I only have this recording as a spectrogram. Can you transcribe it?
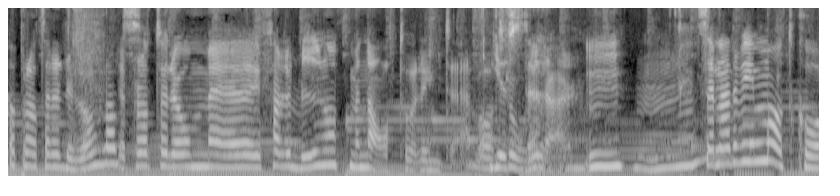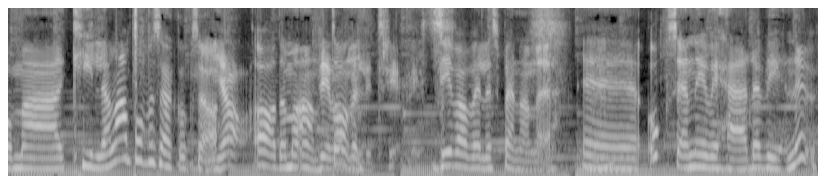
Vad pratade du om? något? Pratade om eh, ifall det blir något med Nato eller inte. Vad Just tror det. där? Mm. Sen hade vi Matkoma-killarna på besök också. Ja, Adam och Anton. det var väldigt trevligt. Det var väldigt spännande. Eh, och sen är vi här där vi är nu.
